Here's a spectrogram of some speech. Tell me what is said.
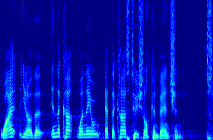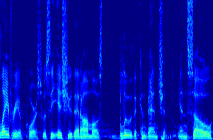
why, you know, the, in the, when they were at the Constitutional Convention, slavery, of course, was the issue that almost blew the convention. And so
